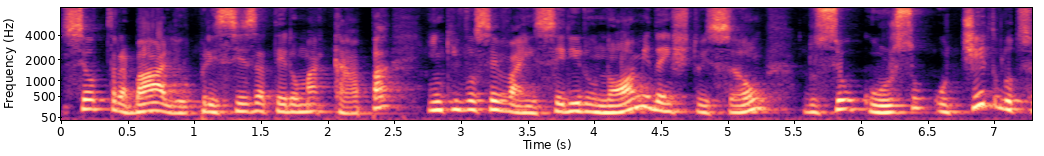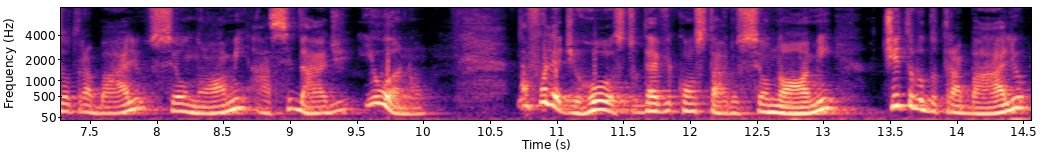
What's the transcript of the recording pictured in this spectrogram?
Seu trabalho precisa ter uma capa em que você vai inserir o nome da instituição, do seu curso, o título do seu trabalho, seu nome, a cidade e o ano. Na folha de rosto deve constar o seu nome, título do trabalho,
